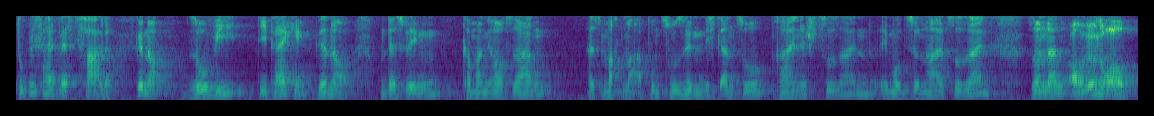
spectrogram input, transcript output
du bist halt Westfale, genau, so wie, die Teiking. genau. Und deswegen kann man ja auch sagen, Es macht mal ab und zu Sinn, nicht ganz so rheinisch zu sein, emotional zu sein, sondern. Oh, hör doch.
